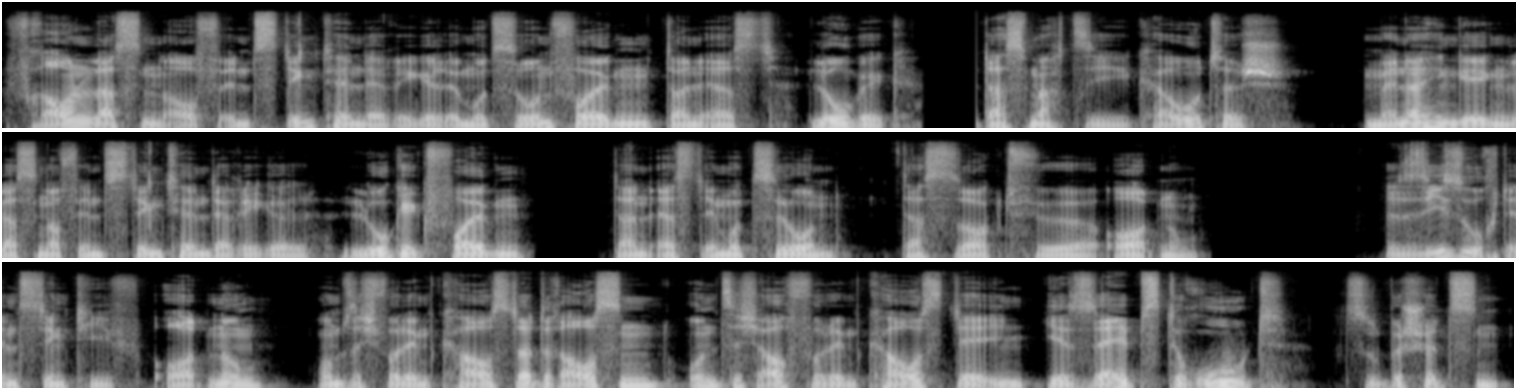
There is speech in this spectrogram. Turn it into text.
Frauen lassen auf Instinkte in der Regel Emotionen folgen, dann erst Logik. Das macht sie chaotisch. Männer hingegen lassen auf Instinkte in der Regel Logik folgen, dann erst Emotionen. Das sorgt für Ordnung. Sie sucht instinktiv Ordnung, um sich vor dem Chaos da draußen und sich auch vor dem Chaos, der in ihr selbst ruht, zu beschützen.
